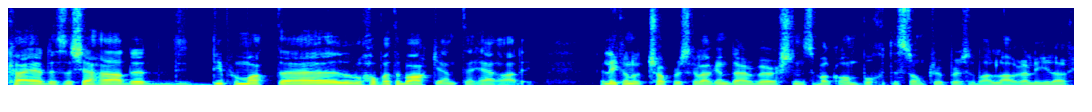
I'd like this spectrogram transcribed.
hva er det som skjer her? De, de på en måte hopper tilbake igjen til Hera. De. Jeg liker når Chopper skal lage en diversion, så bare går han bort til Stormtroopers og bare lager lyder.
